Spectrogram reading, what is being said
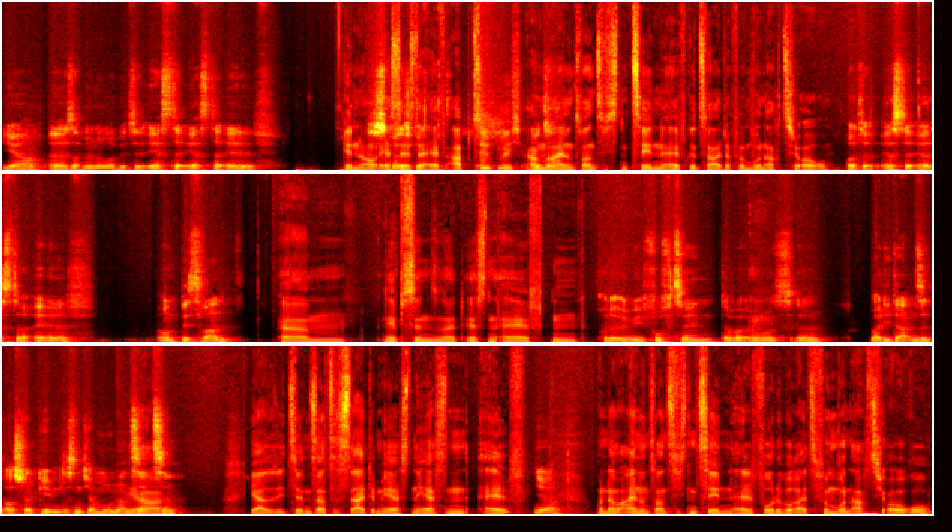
ja. Äh, sag mir nochmal bitte, 1.1.11. Genau, Das kann ich 1.1.11 abzüglich am Warte. 21.10.11 gezahlter 85 Euro. Warte, 1.1.11. Und bis wann? Ähm, ne, Zinsen seit 1.11. Oder irgendwie 15, da war irgendwas, äh, weil die Daten sind ausschlaggebend. Das sind ja Monatssätze. Ja, also die Zinssatz ist seit dem 1.1.11 Ja. und am 21.10.11 wurde bereits 85 Euro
